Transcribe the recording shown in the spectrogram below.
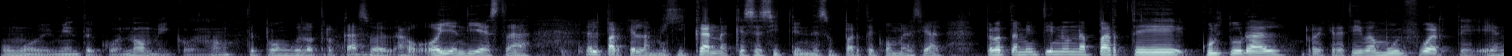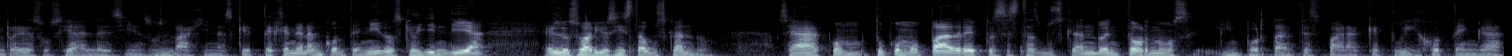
un movimiento económico, ¿no? Te pongo el otro caso. Hoy en día está el Parque La Mexicana, que ese sí tiene su parte comercial, pero también tiene una parte cultural, recreativa muy fuerte en redes sociales y en sus páginas, que te generan contenidos que hoy en día el usuario sí está buscando. O sea, tú como padre, pues estás buscando entornos importantes para que tu hijo tenga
